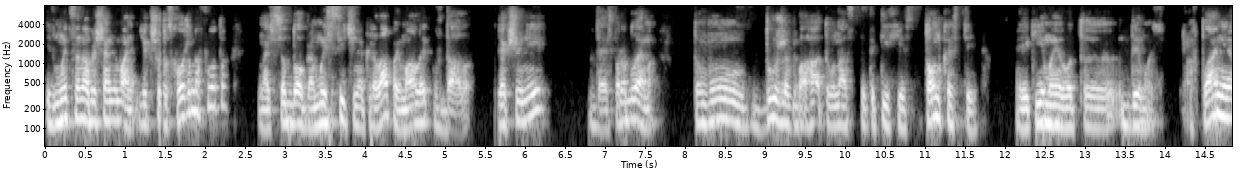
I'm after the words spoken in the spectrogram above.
І ми це не обращаємо увагу. Якщо схоже на фото, значить все добре. Ми січення крила поймали вдало. Якщо ні, десь проблема. Тому дуже багато у нас таких є тонкостей, які ми от е, дивимося. В плані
